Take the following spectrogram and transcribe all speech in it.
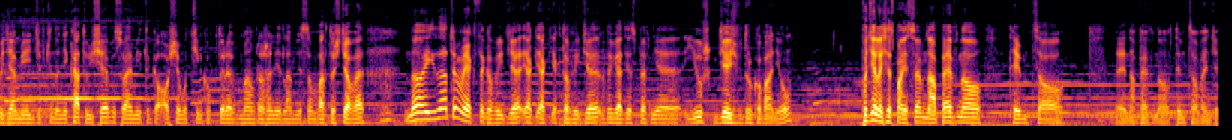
Powiedziałem jej, dziewczyno, nie katuj się, wysłałem jej tylko 8 odcinków, które mam wrażenie dla mnie są wartościowe. No i zobaczymy, jak z tego wyjdzie, jak, jak, jak to wyjdzie. Wywiad jest pewnie już gdzieś w drukowaniu. Podzielę się z Państwem na pewno tym, co na pewno tym, co będzie.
